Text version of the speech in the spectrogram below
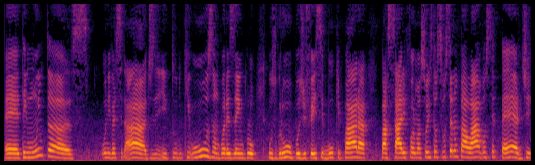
é, tem muitas universidades e, e tudo que usam, por exemplo, os grupos de Facebook para passar informações. Então, se você não tá lá, você perde.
